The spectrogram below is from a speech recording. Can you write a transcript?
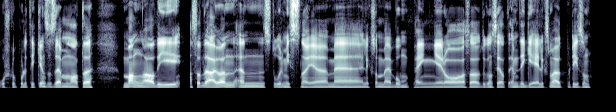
Oslo-politikken, så ser man at eh, mange av de Altså det er jo en, en stor misnøye med, liksom, med bompenger og altså, Du kan si at MDG liksom er et parti som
